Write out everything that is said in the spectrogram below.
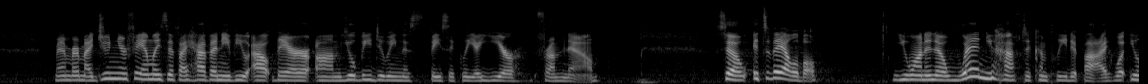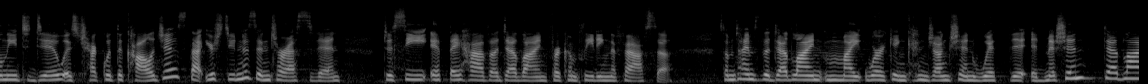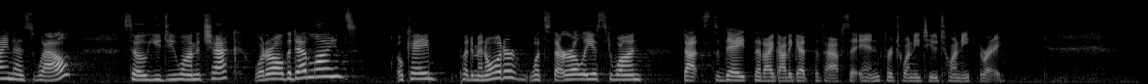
Remember, my junior families, if I have any of you out there, um, you'll be doing this basically a year from now. So it's available. You want to know when you have to complete it by. What you'll need to do is check with the colleges that your student is interested in to see if they have a deadline for completing the FAFSA. Sometimes the deadline might work in conjunction with the admission deadline as well. So you do want to check what are all the deadlines? Okay, put them in order. What's the earliest one? That's the date that I got to get the FAFSA in for 22 23.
